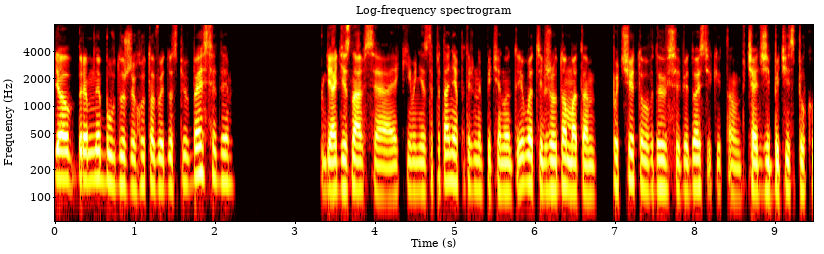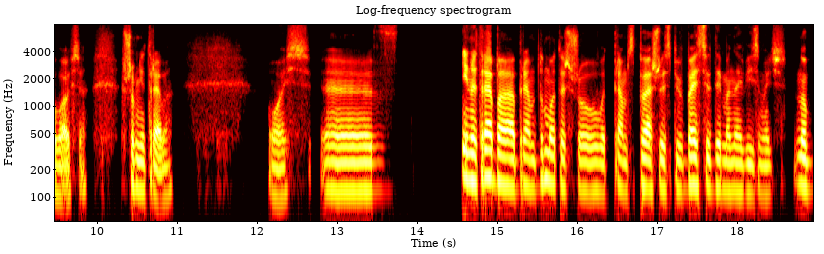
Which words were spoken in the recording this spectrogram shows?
я прям не був дуже готовий до співбесіди. Я дізнався, які мені запитання потрібно підтягнути, і от і вже вдома там почитував, дивився відосики, там в чат GPT спілкувався, що мені треба. Ось. Е, і не треба прям думати, що от прям з першої співбесіди мене візьмуть. Ну,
